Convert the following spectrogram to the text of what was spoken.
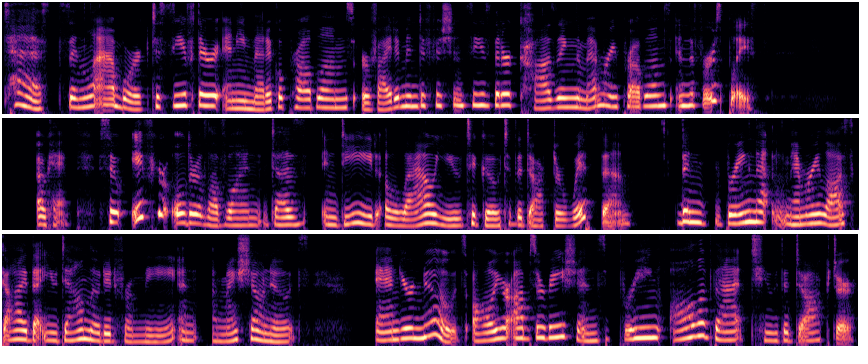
tests and lab work to see if there are any medical problems or vitamin deficiencies that are causing the memory problems in the first place. Okay, so if your older loved one does indeed allow you to go to the doctor with them, then bring that memory loss guide that you downloaded from me and on my show notes and your notes, all your observations, bring all of that to the doctor.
